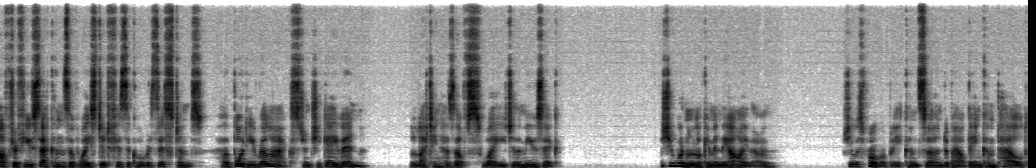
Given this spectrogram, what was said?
After a few seconds of wasted physical resistance, her body relaxed and she gave in, letting herself sway to the music. She wouldn't look him in the eye, though. She was probably concerned about being compelled,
